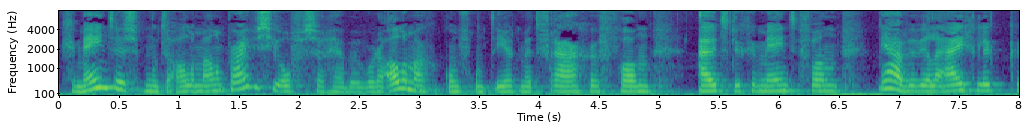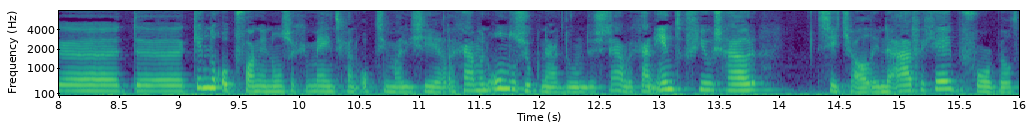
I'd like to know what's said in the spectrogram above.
gemeentes moeten allemaal een privacy officer hebben. Worden allemaal geconfronteerd met vragen van uit de gemeente van ja, we willen eigenlijk uh, de kinderopvang in onze gemeente gaan optimaliseren. Daar gaan we een onderzoek naar doen. Dus ja, we gaan interviews houden. Zit je al in de AVG bijvoorbeeld?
